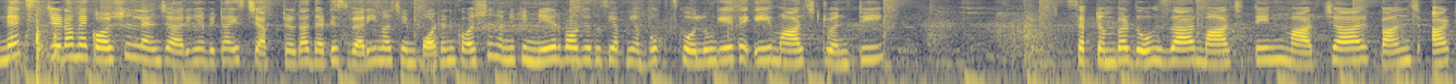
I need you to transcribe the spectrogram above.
ਨੈਕਸਟ ਜਿਹੜਾ ਮੈਂ ਕੁਐਸਚਨ ਲੈਣ ਜਾ ਰਹੀ ਹਾਂ ਬੇਟਾ, ਇਸ ਚੈਪਟਰ ਦਾ that is very much important question ਯਾਨੀ ਕਿ ਨੀਅਰ ਅਬਾਊਟ ਜੇ ਤੁਸੀਂ ਆਪਣੀਆਂ ਬੁੱਕਸ ਖੋਲੋਗੇ ਤੇ ਇਹ ਮਾਰਚ 20 ਸਪਟੰਬਰ 2000 ਮਾਰਚ 3 ਮਾਰਚ 4 5 8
